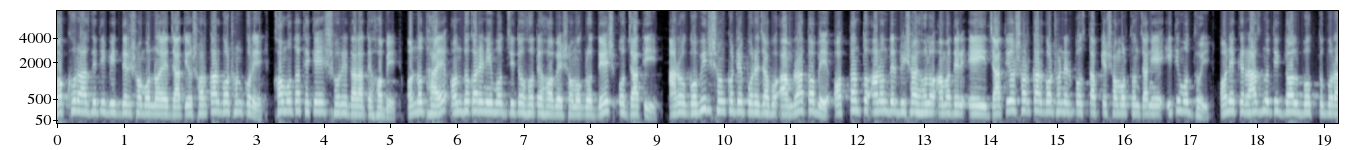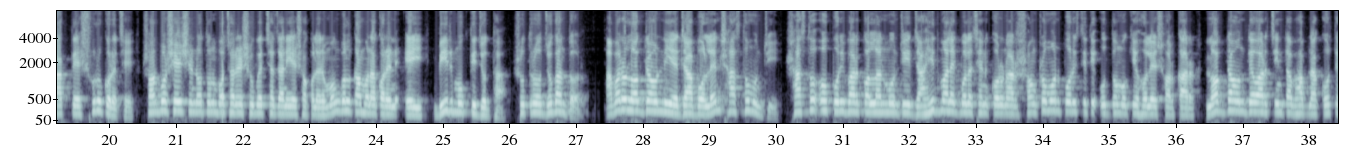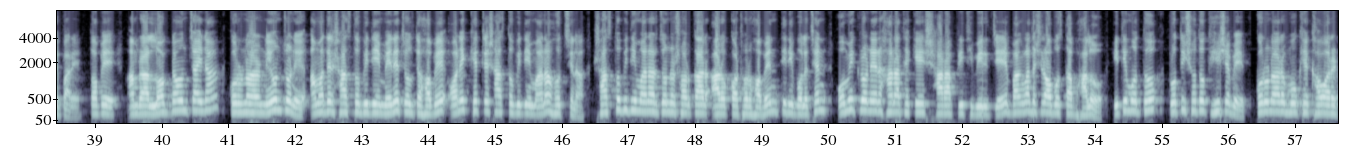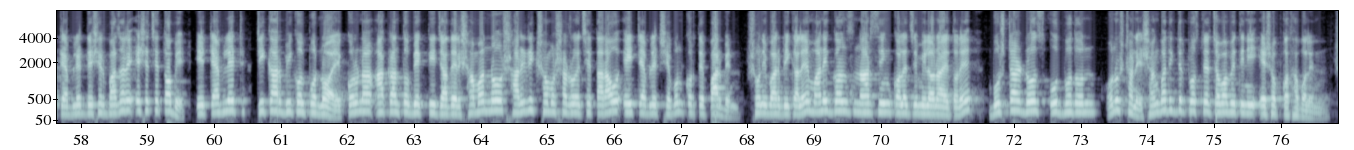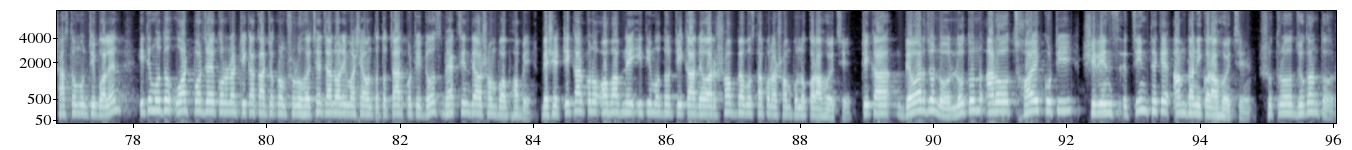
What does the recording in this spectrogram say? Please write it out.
দক্ষ রাজনীতিবিদদের সমন্বয়ে জাতীয় সরকার গঠন করে ক্ষমতা থেকে সরে দাঁড়াতে হবে। অন্যথায় অন্ধকারে নিমজ্জিত হতে হবে সমগ্র দেশ ও জাতি। আরও গভীর সংকটে পড়ে যাব আমরা, তবে অত্যন্ত আনন্দের বিষয় হলো আমাদের এই জাতীয় সরকার গঠনের প্রস্তাবকে সমর্থন জানিয়ে ইতিমধ্যেই অনেক রাজনৈতিক দল বক্তব্য রাখতে শুরু করেছে। সর্বশেষ নতুন বছরের শুভেচ্ছা জানিয়ে সকলের মঙ্গল কামনা করেন এই বীর মুক্তিযোদ্ধা। সূত্র যুগান্তর। আবারও লকডাউন নিয়ে যা বললেন স্বাস্থ্যমন্ত্রী। স্বাস্থ্য ও পরিবার কল্যাণ মন্ত্রী জাহিদ মালেক বলেছেন, করোনার সংক্রমণ পরিস্থিতি ঊর্ধ্বমুখী হলে সরকার লকডাউন দেওয়ার চিন্তা ভাবনা করতে পারে। তবে আমরা লকডাউন চাই না, করোনার নিয়ন্ত্রণে আমাদের স্বাস্থ্যবিধি মেনে চলতে হবে, অনেক ক্ষেত্রে স্বাস্থ্যবিধি মানা হচ্ছে না। স্বাস্থ্যবিধি মানার জন্য সরকার আরও কঠোর হবেন, তিনি বলেছেন, ওমিক্রনের হানা থেকে সারা পৃথিবীর চেয়ে বাংলাদেশের অবস্থা ভালো। ইতিমধ্যে প্রতিষেধক হিসেবে করোনার মুখে খাওয়ার ট্যাবলেট দেশের বাজারে এসেছে তবে এ ট্যাবলেট টিকার বিকল্প নয়। করোনা আক্রান্ত ব্যক্তি যাদের সামান্য শারীরিক সমস্যা রয়েছে তারাও এই ট্যাবলেট সেবন করতে পারবেন। শনিবার বিকালে মানিকগঞ্জ নার্সিং কলেজে মিলনায়তনে বুস্টার ডোজ উদ্বোধন অনুষ্ঠানে সাংবাদিকদের প্রশ্নের জবাবে তিনি এসব কথা বলেন। স্বাস্থ্যমন্ত্রী বলেন, ইতিমধ্যে ওয়ার্ড পর্যায়ে করোনা টিকা কার্যক্রম শুরু হয়েছে, জানুয়ারি মাসে অন্তত চার কোটি ডোজ ভ্যাকসিন দেওয়া সম্ভব হবে। দেশে টিকার কোনো অভাব নেই, ইতিমধ্যে টিকা দেওয়ার সব ব্যবস্থাপনা সম্পন্ন করা হয়েছে। টিকা দেওয়ার জন্য নতুন আরও ছয় কোটি সিরিঞ্জ চীন থেকে আমদানি করা হয়েছে। সূত্র যুগান্তর।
